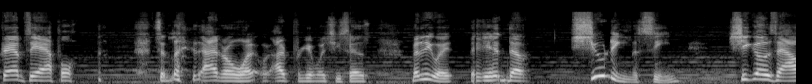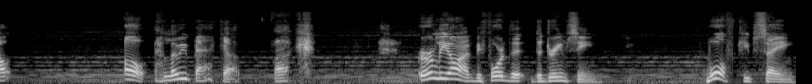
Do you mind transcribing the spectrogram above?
grabs the apple. Said, "I don't know what. I forget what she says." But anyway, they end up shooting the scene. She goes out. Oh, let me back up. Fuck. Early on, before the the dream scene, Wolf keeps saying,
